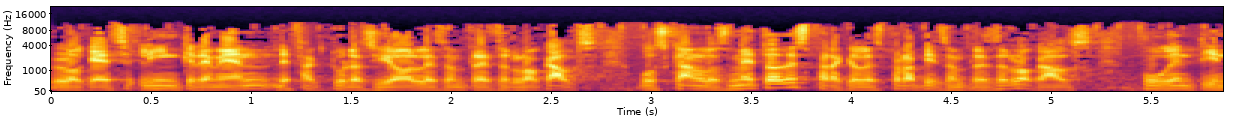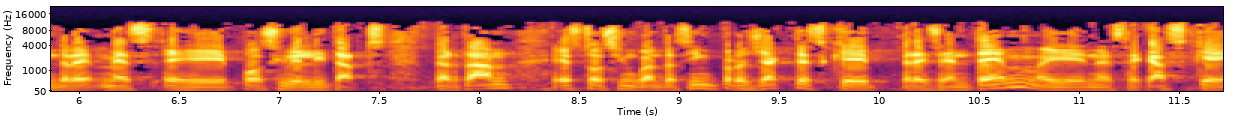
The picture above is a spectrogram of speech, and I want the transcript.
el que és l'increment de facturació a les empreses locals, buscant els mètodes perquè les pròpies empreses locals puguen tindre més eh, possibilitats. Per tant, estos 55 projectes que presentem, en aquest cas que,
